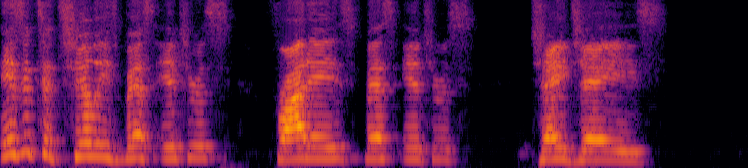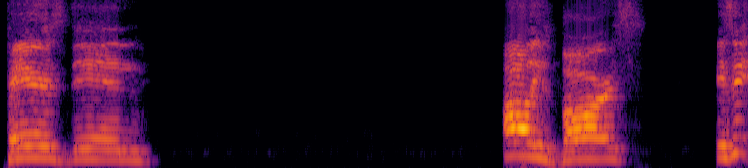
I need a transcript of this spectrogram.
Is it to Chili's best interest Friday's best interest, JJ's, Bears Den, all these bars. Is it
